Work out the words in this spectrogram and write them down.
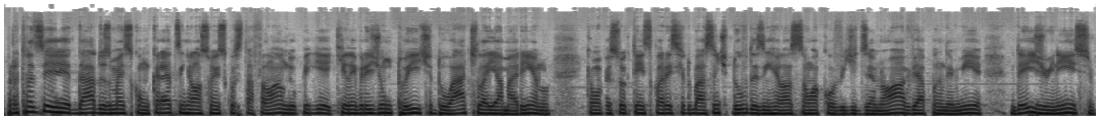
Para trazer dados mais concretos em relação a isso que você está falando, eu peguei aqui, lembrei de um tweet do Atila Yamarino, que é uma pessoa que tem esclarecido bastante dúvidas em relação à Covid-19, à pandemia, desde o início.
